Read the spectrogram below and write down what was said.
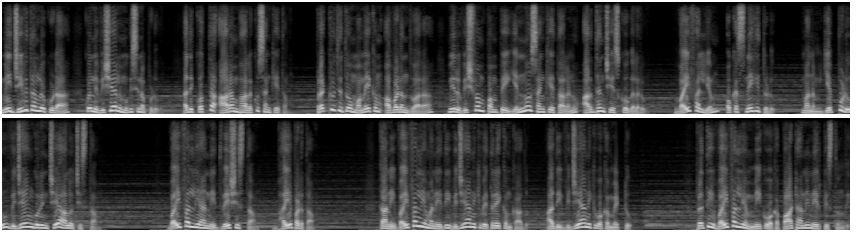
మీ జీవితంలో కూడా కొన్ని విషయాలు ముగిసినప్పుడు అది కొత్త ఆరంభాలకు సంకేతం. ప్రకృతితో మమేకం అవ్వడం ద్వారా మీరు విశ్వం పంపే ఎన్నో సంకేతాలను అర్థం చేసుకోగలరు. వైఫల్యం ఒక స్నేహితుడు. మనం ఎప్పుడూ విజయం గురించే ఆలోచిస్తాం. వైఫల్యాన్ని ద్వేషిస్తాం భయపడతాం. కాని వైఫల్యం అనేది విజయానికి వ్యతిరేకం కాదు అది విజయానికి ఒక మెట్టు. ప్రతి వైఫల్యం మీకు ఒక పాఠాన్ని నేర్పిస్తుంది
